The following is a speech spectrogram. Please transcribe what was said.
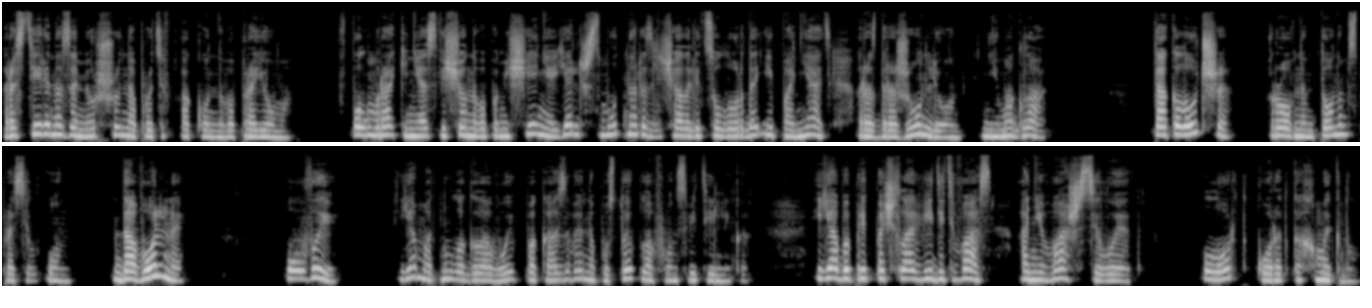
растерянно замерзшую напротив оконного проема полумраке неосвещенного помещения я лишь смутно различала лицо лорда и понять, раздражен ли он, не могла. «Так лучше?» — ровным тоном спросил он. «Довольны?» «Увы». Я мотнула головой, показывая на пустой плафон светильника. «Я бы предпочла видеть вас, а не ваш силуэт». Лорд коротко хмыкнул.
